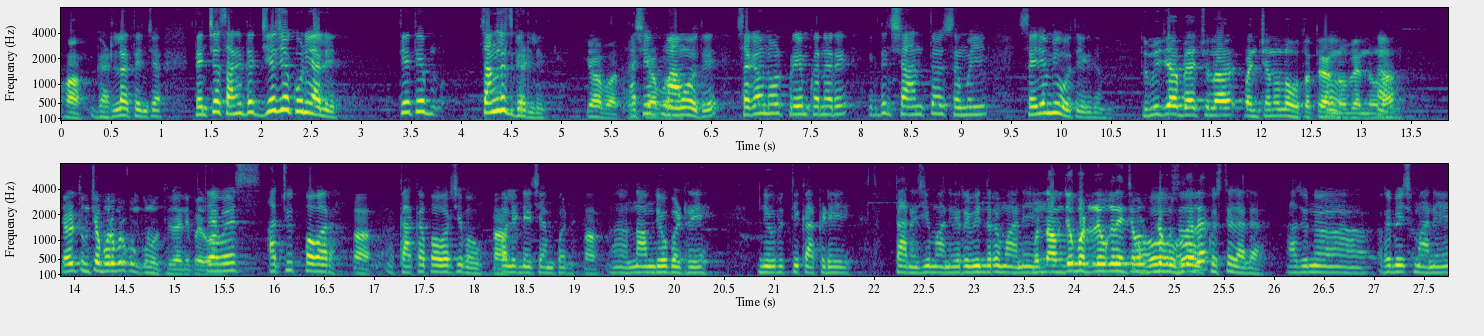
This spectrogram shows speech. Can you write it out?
हा. घडला त्यांच्या त्यांच्या सानिध्यात जे जे कोणी आले ते ते चांगलेच घडले ते क्या बात है, असे क्या बात. मामा होते सगळ्यांवर प्रेम करणारे एकदम शांत समयी संयमी होते एकदम तुम्ही ज्या बॅचला पंच्याण्णवला होता त्र्याण्णव हो. ब्याण्णवला. त्यावेळी तुमच्या बरोबर कोण कोण होते आणि पहिला त्यावेळेस अच्युत पवार हा काका पवारचे भाऊ all India champion Namdev Badre Nivrutti Kakde Tanaji Mane Ravindra Mane. मग नामदेव बडरे वगैरे यांच्यावर हो कुठल्या कुस्त्या हो झाल्या? कुस्त्या झाल्या. अजून अं, रमेश माने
